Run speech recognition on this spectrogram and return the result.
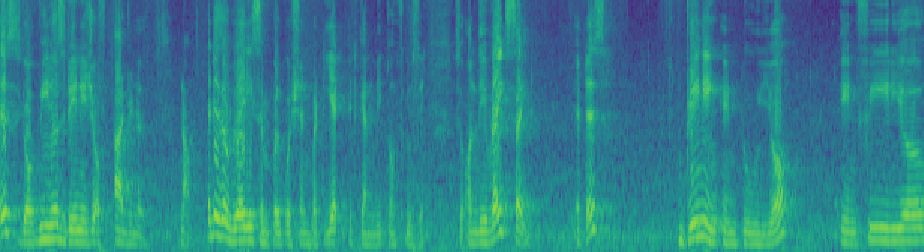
is your venous drainage of adrenal. Now, it is a very simple question, but yet it can be confusing. So, on the right side, it is draining into your inferior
